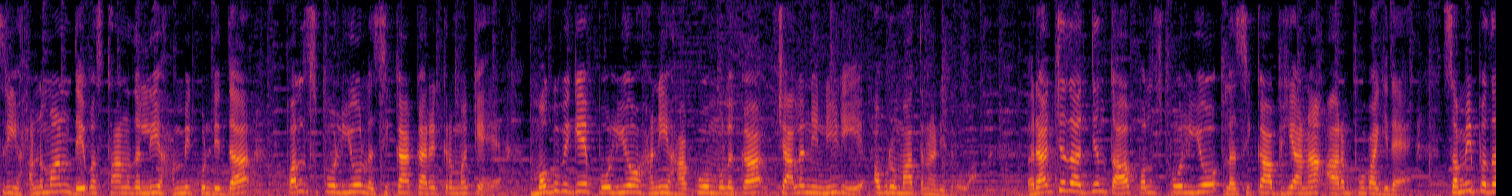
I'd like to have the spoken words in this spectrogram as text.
ಶ್ರೀ ಹನುಮಾನ್ ದೇವಸ್ಥಾನದಲ್ಲಿ ಹಮ್ಮಿಕೊಂಡಿದ್ದ ಪಲ್ಸ್ ಪೋಲಿಯೋ ಲಸಿಕಾ ಕಾರ್ಯಕ್ರಮಕ್ಕೆ ಮಗುವಿಗೆ ಪೋಲಿಯೋ ಹನಿ ಹಾಕುವ ಮೂಲಕ ಚಾಲನೆ ನೀಡಿ ಅವರು ಮಾತನಾಡಿದರು. ರಾಜ್ಯದಾದ್ಯಂತ ಪಲ್ಸ್ ಪೋಲಿಯೋ ಲಸಿಕಾ ಅಭಿಯಾನ ಆರಂಭವಾಗಿದೆ. ಸಮೀಪದ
